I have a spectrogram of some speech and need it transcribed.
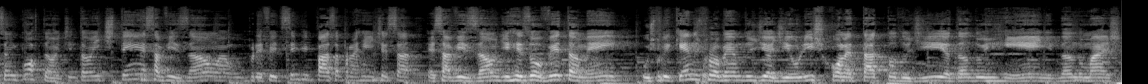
são importantes. Então, a gente tem essa visão, o prefeito sempre passa para a gente essa essa visão de resolver também também os pequenos problemas do dia a dia, o lixo coletado todo dia, dando higiene, dando mais,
